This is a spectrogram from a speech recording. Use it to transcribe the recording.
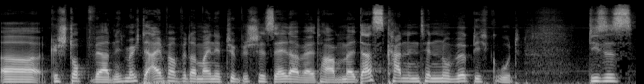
äh, gestoppt werden. Ich möchte einfach wieder meine typische Zelda-Welt haben, weil das kann Nintendo wirklich gut dieses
